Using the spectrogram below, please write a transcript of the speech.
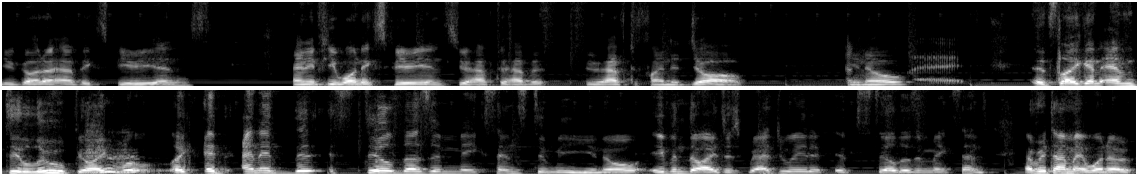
you gotta have experience. And if you want experience you have to have it you have to find a job you know? It's like an empty loop. You're like well, like it and it, it still doesn't make sense to me you know? Even though i just graduated it still doesn't make sense. Every time i want to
